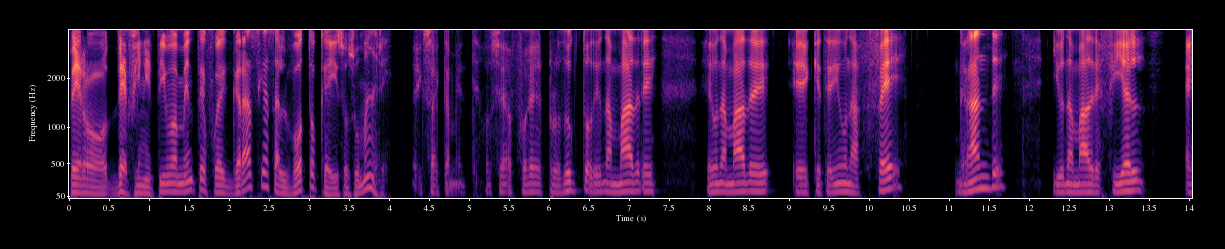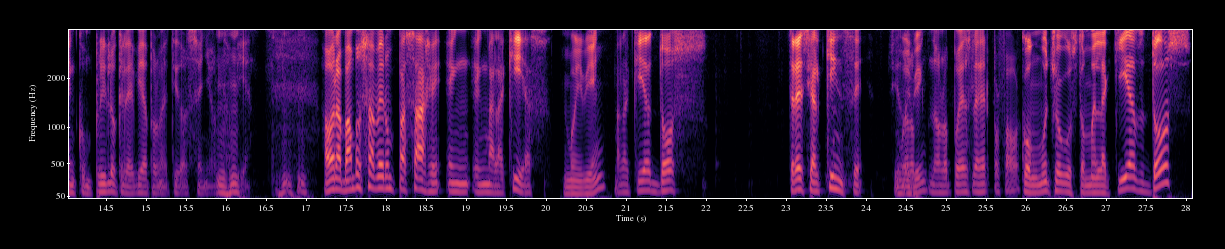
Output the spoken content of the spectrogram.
pero definitivamente fue gracias al voto que hizo su madre. Exactamente. O sea, fue el producto de una madre, eh, una madre eh, que tenía una fe grande y una madre fiel en cumplir lo que le había prometido al Señor también. Ahora vamos a ver un pasaje en, en Malaquías, Muy bien. Malaquías 2, 13 al 15. Si Muy no, lo- bien. no lo puedes leer, por favor. Con mucho gusto. Malaquías 2,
